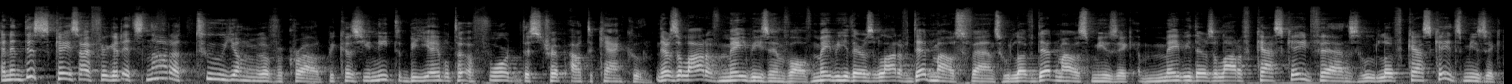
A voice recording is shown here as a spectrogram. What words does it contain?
And in this case, I figured it's not a too young of a crowd because you need to be able to afford this trip out to Cancun. There's a lot of maybes involved. Maybe there's a lot of Deadmau5 fans who love Deadmau5 music. Maybe there's a lot of Kaskade fans who love Kaskade's music.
